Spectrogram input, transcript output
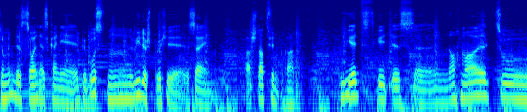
zumindest sollen es keine bewussten Widersprüche sein, stattfinden kann. Jetzt geht es äh, nochmal zurück,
